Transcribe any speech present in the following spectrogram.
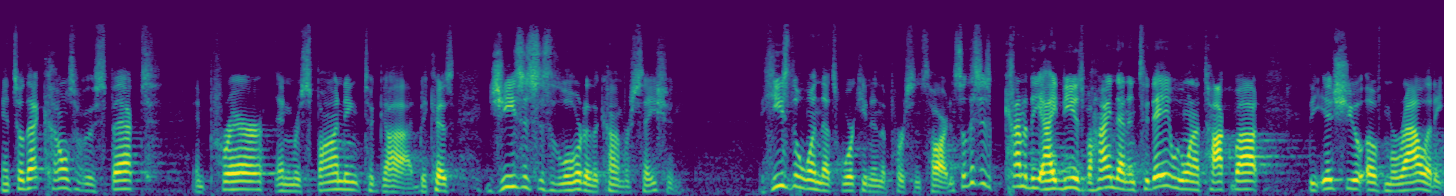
And so that comes with respect and prayer and responding to God because Jesus is the Lord of the conversation. He's the one that's working in the person's heart. And so this is kind of the ideas behind that. And today we want to talk about the issue of morality.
